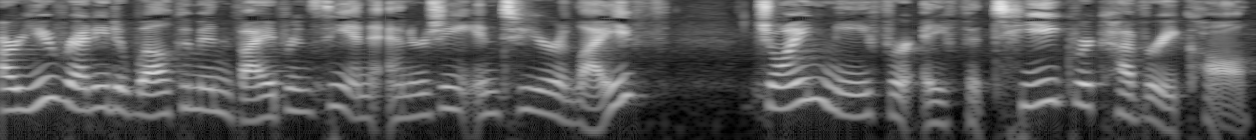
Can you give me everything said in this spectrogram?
Are you ready to welcome in vibrancy and energy into your life? Join me for a fatigue recovery call.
